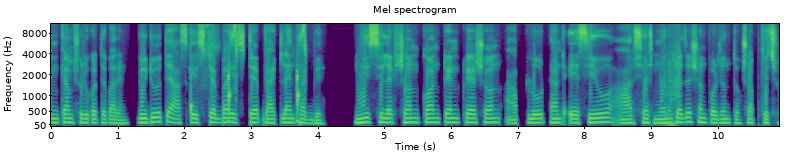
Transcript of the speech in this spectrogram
ইনকাম শুরু করতে পারেন। ভিডিওতে আজকে স্টেপ বাই স্টেপ গাইডলাইন থাকবে। নিজ selection content creation upload and SEO আর শেষ মনিটাইজেশন পর্যন্ত সবকিছু।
